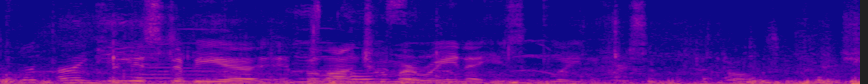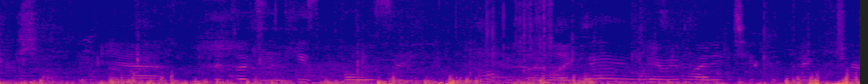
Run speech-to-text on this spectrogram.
I think he used to be a, it belonged to a marina. He's waiting for some, oh, some fish or something. Yeah, it looks like he's posing. They're like, hey, everybody take a picture.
